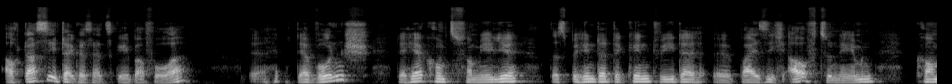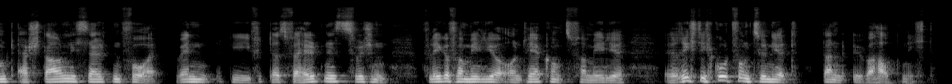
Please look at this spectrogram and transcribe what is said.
Auch das sieht der Gesetzgeber vor. Der Wunsch der Herkunftsfamilie das behinderte Kind wieder äh, bei sich aufzunehmen, kommt erstaunlich selten vor. Wenn die, das Verhältnis zwischen Pflegefamilie und Herkunftsfamilie äh, richtig gut funktioniert, dann überhaupt nicht.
